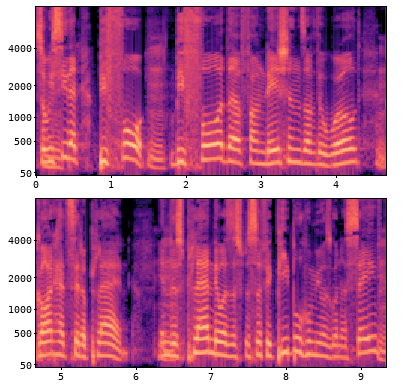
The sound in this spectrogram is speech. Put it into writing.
So we see that before before the foundations of the world, God had set a plan. In mm. this plan, there was a specific people whom he was going to save mm.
